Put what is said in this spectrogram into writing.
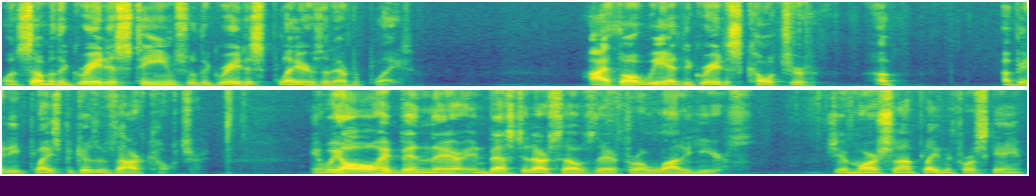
on some of the greatest teams with the greatest players that ever played. I thought we had the greatest culture of, of any place because it was our culture. And we all had been there, invested ourselves there for a lot of years. Jim Marsh and I played in the first game.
